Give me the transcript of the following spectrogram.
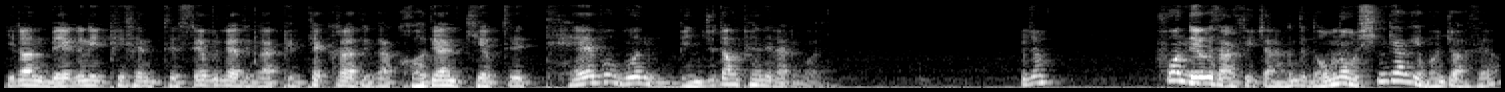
이런 Magnificent Seven이라든가 빅테크라든가 거대한 기업들이 대부분 민주당 편이라는 거예요. 그죠? 후원 내역에서 알 수 있잖아요. 근데 너무너무 신기한 게 뭔지 아세요?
